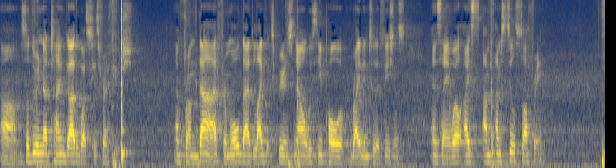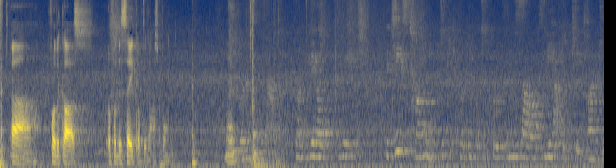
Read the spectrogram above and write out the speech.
Um, so during that time, God was his refuge. And from that, from all that life experience, now we see Paul write into the Ephesians and saying, Well, I, I'm, I'm still suffering uh, for the cause or for the sake of the gospel. Right? You know, we, it takes time to, for people to prove themselves. We have to take time to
